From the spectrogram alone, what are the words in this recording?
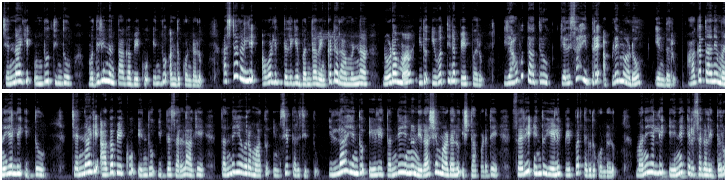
ಚೆನ್ನಾಗಿ ಉಂಡು ತಿಂದು ಮೊದಲಿನಂತಾಗಬೇಕು ಎಂದು ಅಂದುಕೊಂಡಳು. ಅಷ್ಟರಲ್ಲಿ ಅವಳಿದ್ದಲ್ಲಿಗೆ ಬಂದ ವೆಂಕಟರಾಮಣ್ಣ, ನೋಡಮ್ಮ, ಇದು ಇವತ್ತಿನ ಪೇಪರು. ಯಾವುದಾದರೂ ಕೆಲಸ ಇದ್ದರೆ ಅಪ್ಲೈ ಮಾಡೋ ಎಂದರು. ಆಗ ತಾನೇ ಮನೆಯಲ್ಲಿ ಇದ್ದು, ಚೆನ್ನಾಗಿ ಆಗಬೇಕು ಎಂದು ಇದ್ದ ಸರಳಾಗೆ ತಂದೆಯವರ ಮಾತು ಹಿಂಸೆ ತರಿಸಿತ್ತು. ಇಲ್ಲ ಎಂದು ಹೇಳಿ ತಂದೆಯನ್ನು ನಿರಾಶೆ ಮಾಡಲು ಇಷ್ಟಪಡದೆ ಸರಿ ಎಂದು ಹೇಳಿ ಪೇಪರ್ ತೆಗೆದುಕೊಂಡಳು. ಮನೆಯಲ್ಲಿ ಏನೇ ಕೆಲಸಗಳಿದ್ದರೂ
